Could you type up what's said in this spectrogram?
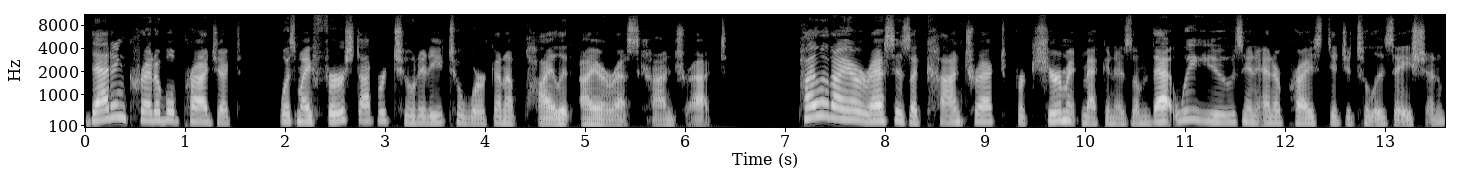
That incredible project was my first opportunity to work on a pilot IRS contract. Pilot IRS is a contract procurement mechanism that we use in enterprise digitalization,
